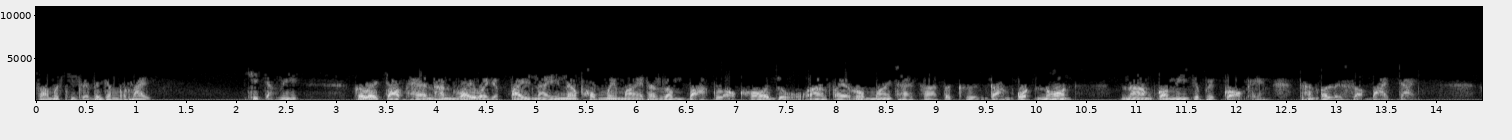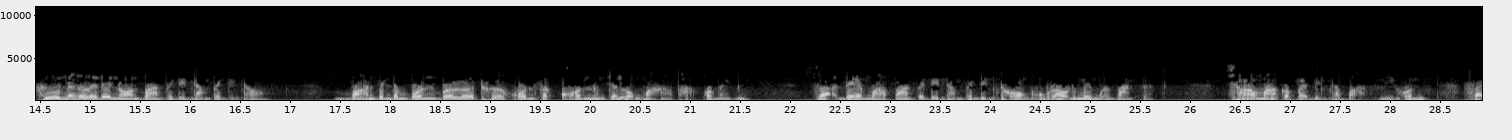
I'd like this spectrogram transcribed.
สามัคคีกันได้อย่างไร คิดอย่างนี้ ก็เลยจับแขนท่านไว้ว่าจะไปไหนนะผมไม่ไม้ท่านลำบากหรอกขออยู่อาศัยร่มไม้ชายคาสักคืนกลางกดนอน น้ำก็มีจะไปกรอกเอง ท่านก็เลยสบายใจ คืนนั้นก็เลยได้นอนบ้านเป็นดินทำเป็นดินทอง บ้านเป็นตำบลเบอร์เลอร์เธอคนสักคนหนึ่งจะลงมาหาพระก็ไม่มีแสดงว่าบ้านเป็นดินทำเป็นดินทองของเรานี่ไม่เหมือนบ้านอื่นเช้ามาก็ไปบินทบาทมีคนใส่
